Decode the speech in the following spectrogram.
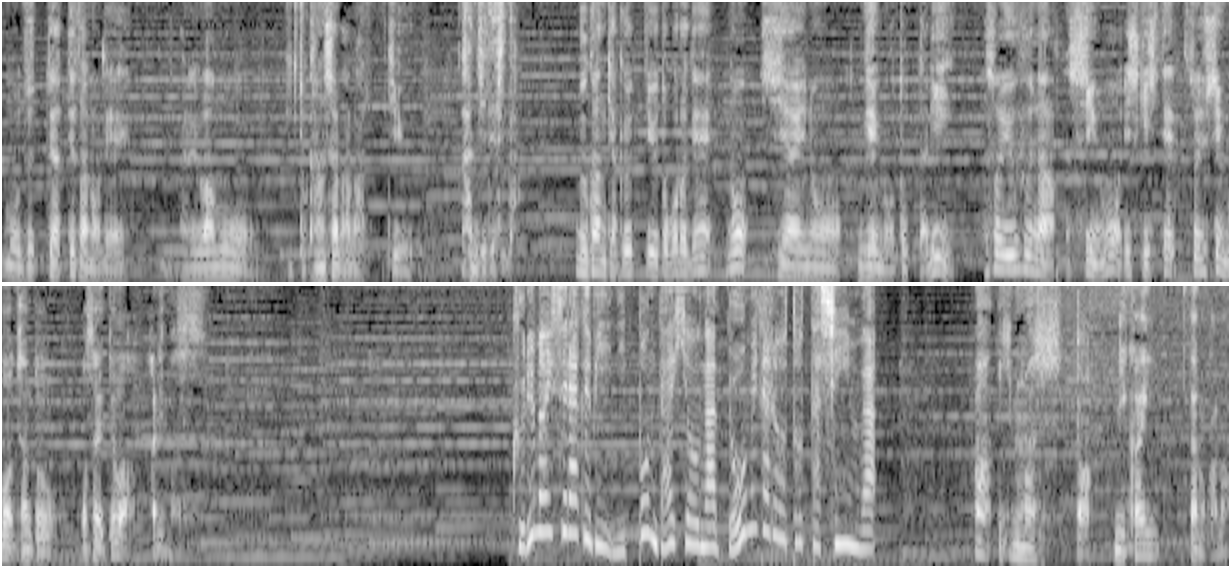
もうずっとやってたので、あれはもうきっと感謝だなっていう感じでした。無観客っていうところでの試合のゲームを取ったり、そういう風なシーンを意識して、そういうシーンもちゃんと抑えてはあります。車椅子ラグビー日本代表が銅メダルを取ったシーンは？あ、行きました。2回行ったのかな。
